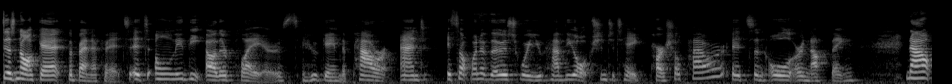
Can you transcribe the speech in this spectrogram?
does not get the benefits. It's only the other players who gain the power. And it's not one of those where you have the option to take partial power. It's an all or nothing. Now,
